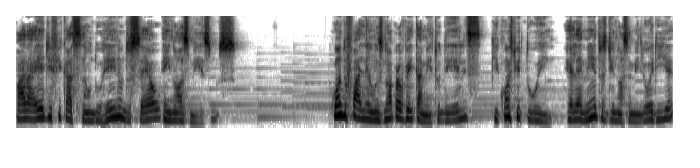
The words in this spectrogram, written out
para a edificação do reino do céu em nós mesmos. Quando falhamos no aproveitamento deles, que constituem elementos de nossa melhoria,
